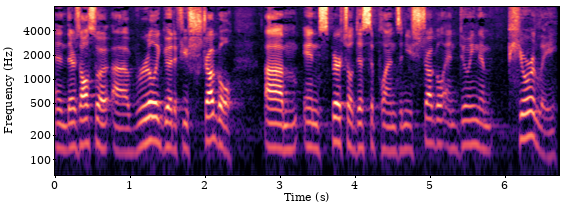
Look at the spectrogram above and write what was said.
And there's also a, a really good, if you struggle um, in spiritual disciplines and you struggle in doing them purely,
